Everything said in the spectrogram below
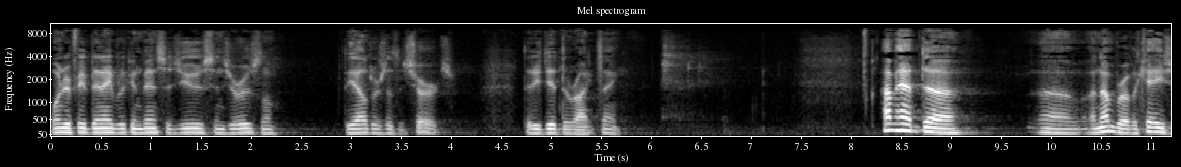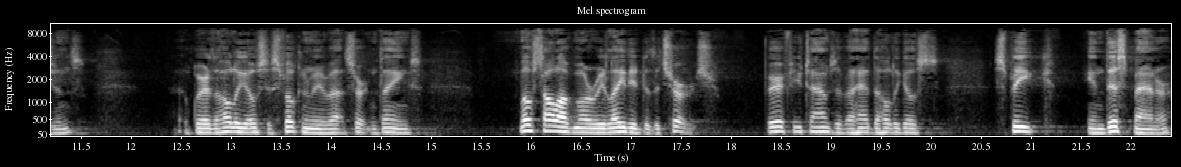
Wonder if he'd been able to convince the Jews in Jerusalem, the elders of the church, that he did the right thing. I've had uh, uh, a number of occasions where the Holy Ghost has spoken to me about certain things. Most all of them are related to the church. Very few times have I had the Holy Ghost speak in this manner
